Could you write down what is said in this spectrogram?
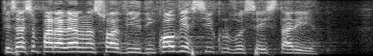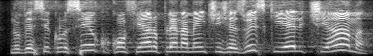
fizesse um paralelo na sua vida, em qual versículo você estaria? No versículo 5, confiando plenamente em Jesus, que Ele te ama?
